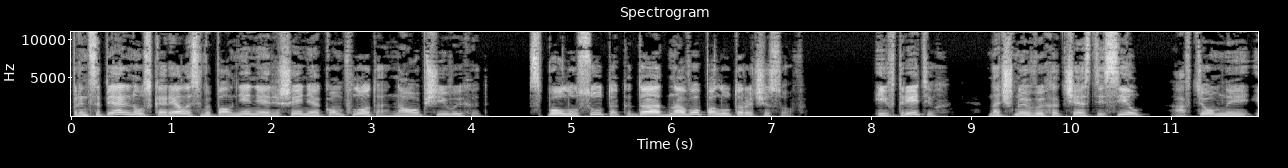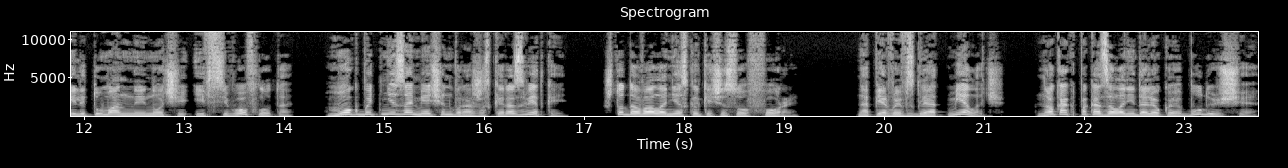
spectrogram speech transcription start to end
принципиально ускорялось выполнение решения Комфлота на общий выход с полусуток до одного-полутора часов. И в-третьих, ночной выход части сил, а в темные или туманные ночи и всего флота, мог быть не замечен вражеской разведкой, что давало несколько часов форы. На первый взгляд мелочь, но, как показало недалекое будущее,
